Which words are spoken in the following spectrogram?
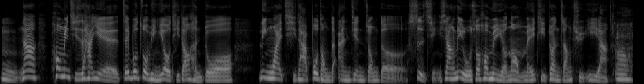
嗯，那后面其实他也这部作品也有提到很多另外其他不同的案件中的事情，像例如说后面有那种媒体断章取义啊，哦，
